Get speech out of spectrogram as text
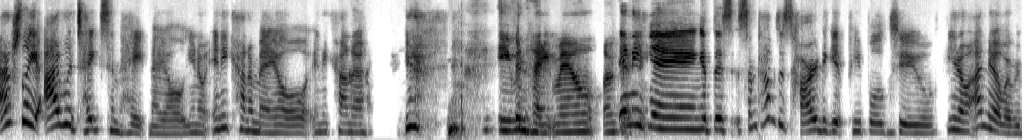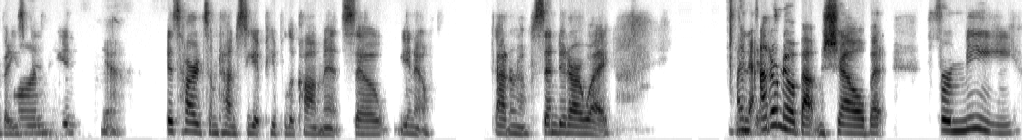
actually, I would take some hate mail, you know, any kind of mail, any kind of, you know, even hate mail, okay. anything at this. Sometimes it's hard to get people to, you know, I know everybody's busy. Yeah. It's hard sometimes to get people to comment. So, you know, I don't know, send it our way. And I don't know about Michelle, but for me,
